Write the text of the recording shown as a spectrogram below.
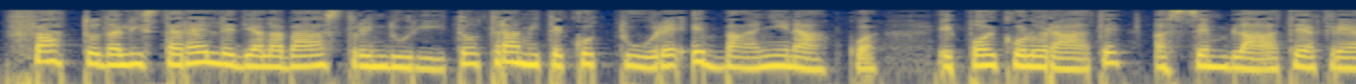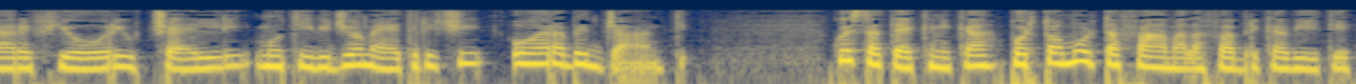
fatto da listarelle di alabastro indurito tramite cotture e bagni in acqua e poi colorate, assemblate a creare fiori, uccelli, motivi geometrici o arabeggianti. Questa tecnica portò molta fama alla fabbrica Viti,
